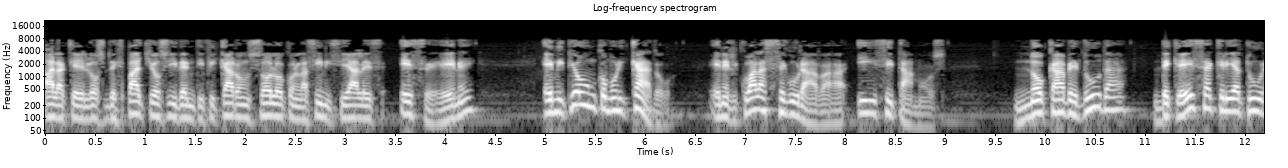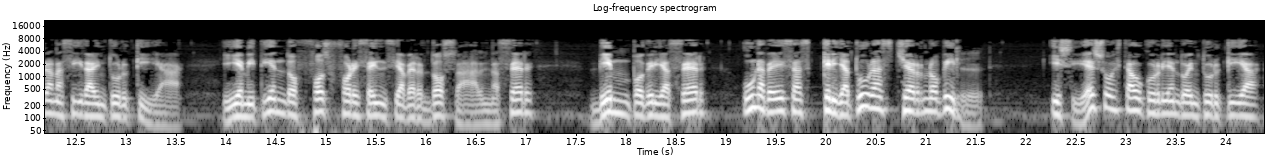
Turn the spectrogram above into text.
a la que los despachos identificaron solo con las iniciales SN, emitió un comunicado en el cual aseguraba, y citamos, no cabe duda de que esa criatura nacida en Turquía y emitiendo fosforescencia verdosa al nacer, bien podría ser una de esas criaturas Chernobyl. Y si eso está ocurriendo en Turquía,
